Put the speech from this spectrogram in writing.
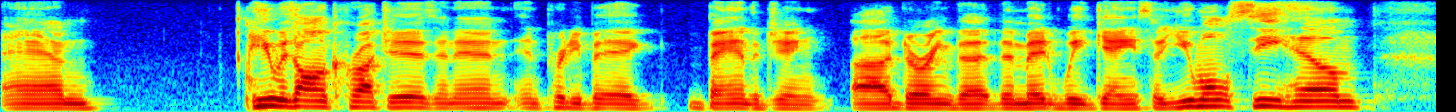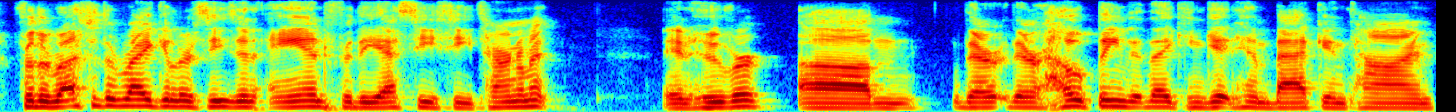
and he was on crutches and in in pretty big bandaging uh, during the the midweek game. So you won't see him for the rest of the regular season and for the SEC tournament in Hoover. Um, they're they're hoping that they can get him back in time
